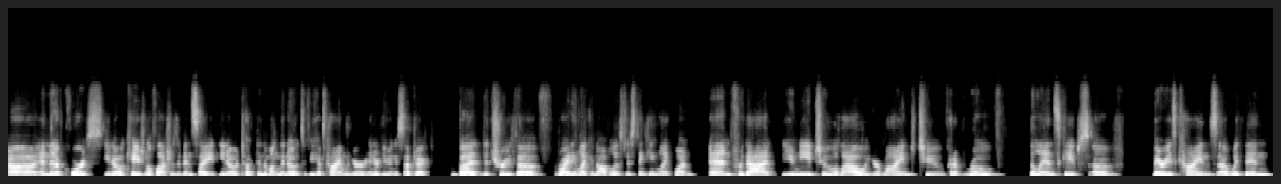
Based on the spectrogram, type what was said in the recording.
Uh, and then of course, you know, occasional flashes of insight, you know, tucked in among the notes if you have time when you're interviewing a subject. But the truth of writing like a novelist is thinking like one. And for that, you need to allow your mind to kind of rove the landscapes of various kinds uh, within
